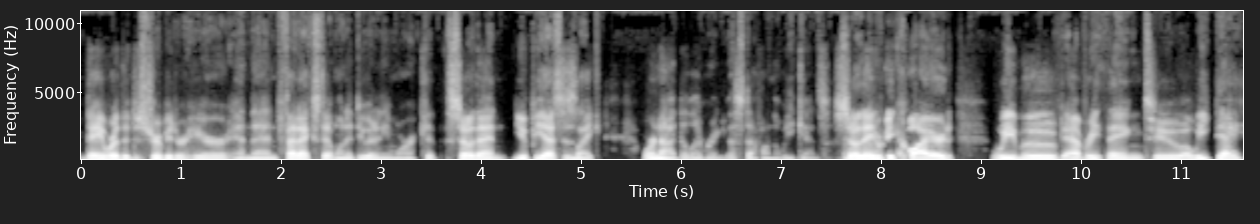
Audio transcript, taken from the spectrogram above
They were the distributor here, and then FedEx didn't want to do it anymore. So then UPS is Hmm. like, we're not delivering this stuff on the weekends. So they required we moved everything to a weekday.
